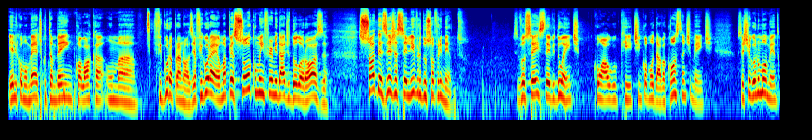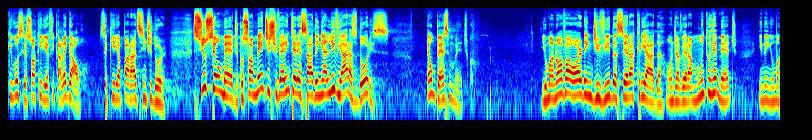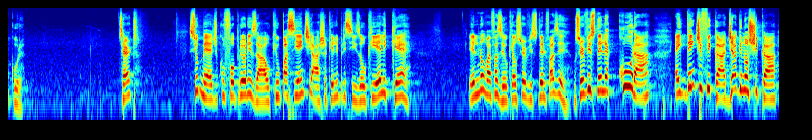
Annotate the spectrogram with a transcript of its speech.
Ele, como médico, também coloca uma figura para nós. E a figura é: uma pessoa com uma enfermidade dolorosa só deseja ser livre do sofrimento. Se você esteve doente com algo que te incomodava constantemente, você chegou no momento que você só queria ficar legal, você queria parar de sentir dor. Se o seu médico somente estiver interessado em aliviar as dores, é um péssimo médico. E uma nova ordem de vida será criada, onde haverá muito remédio e nenhuma cura. Certo? Se o médico for priorizar o que o paciente acha que ele precisa, o que ele quer, ele não vai fazer o que é o serviço dele fazer. O serviço dele é curar, é identificar, diagnosticar,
